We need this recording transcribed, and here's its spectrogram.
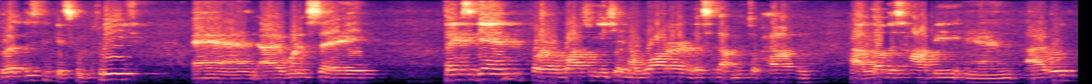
But this tank is complete, and I wanna say thanks again for watching me change my water and listening about mental health and I love this hobby and I will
